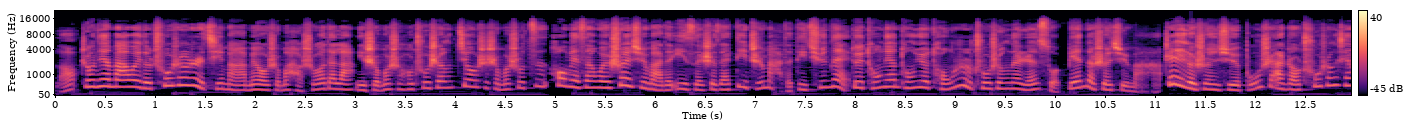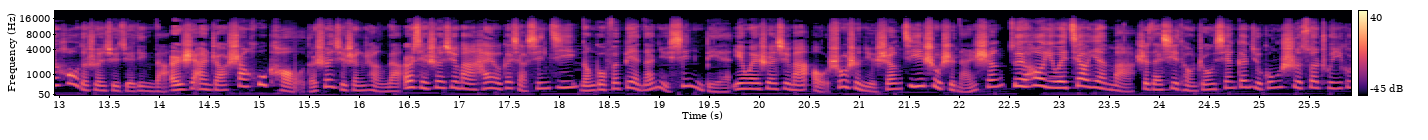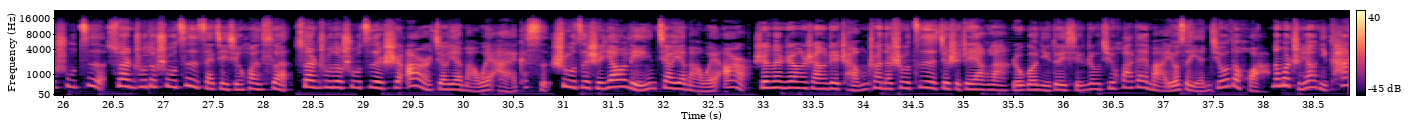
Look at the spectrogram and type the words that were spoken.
了。中间八位的出生日期码没有什么好说的啦，你什么时候出生就是什么数字。后面三位顺序码的意思是在地址码的地区内，对同年同月同日出生的人所编的顺序码。这个顺序不是按照出生先后的顺序决定的，而是按照上户口的顺序生成的，而且顺序码还有个小心机，能够分辨男女性别，因为顺序码偶数是女生，奇数是男生。最后一位校验码是在系统中先根据公式算出一个数字，算出的数字再进行换算，算出的数字是二，校验码为 x，数字是幺零，校验码为二。身份证上这长串的数字就是这样啦。如果你对行政区划代码有所研究的话，那么只要你看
